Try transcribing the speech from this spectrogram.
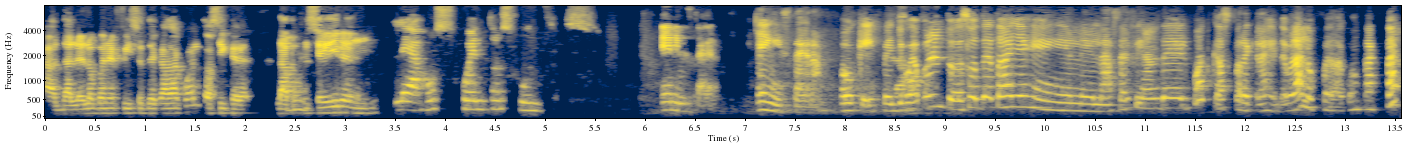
al darle los beneficios de cada cuento. Así que la pueden seguir en Leamos cuentos juntos en Instagram. En Instagram. Ok, pues yo voy a poner todos esos detalles en el enlace al final del podcast para que la gente ¿verdad? los pueda contactar.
